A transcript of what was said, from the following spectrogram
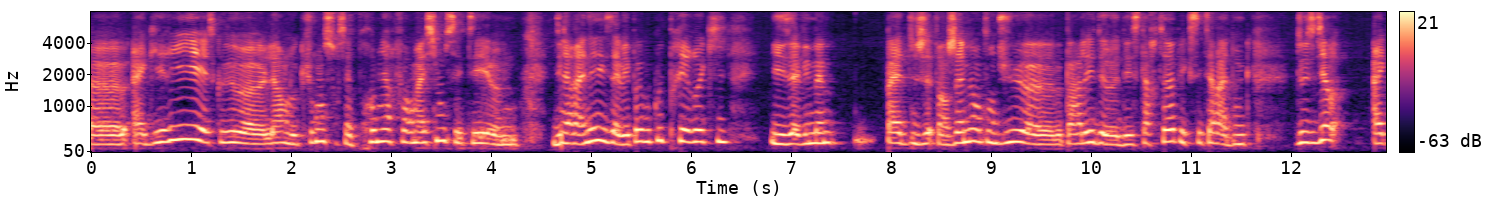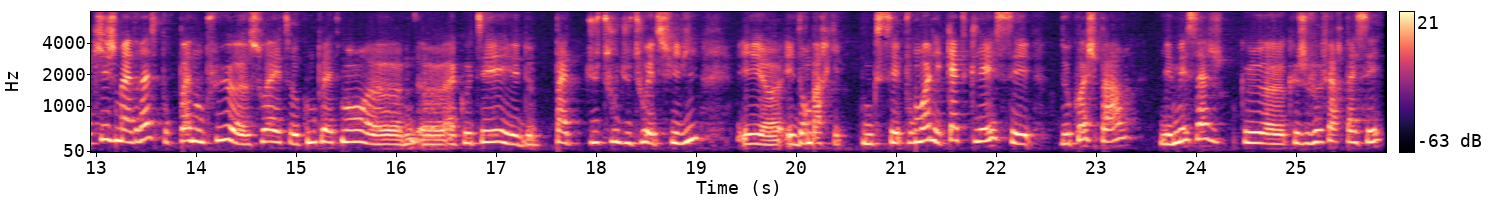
euh, aguerri? Est-ce que euh, là, en l'occurrence, sur cette première formation, c'était euh, dernière année, ils n'avaient pas beaucoup de prérequis. Ils avaient même pas, enfin, jamais entendu euh, parler de, des startups, etc. Donc, de se dire à qui je m'adresse pour pas non plus soit être complètement à côté et de pas du tout, du tout être suivi et, et d'embarquer. Donc, c'est pour moi les quatre clés, c'est de quoi je parle, les messages que que je veux faire passer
